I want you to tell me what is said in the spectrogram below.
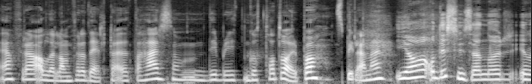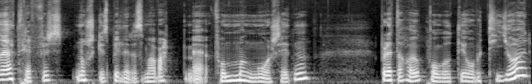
ja, fra alle land for å delta i dette her. Som de blir godt tatt vare på, spillerne. Ja, og det syns jeg når, når jeg treffer norske spillere som har vært med for mange år siden. For dette har jo pågått i over ti år.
